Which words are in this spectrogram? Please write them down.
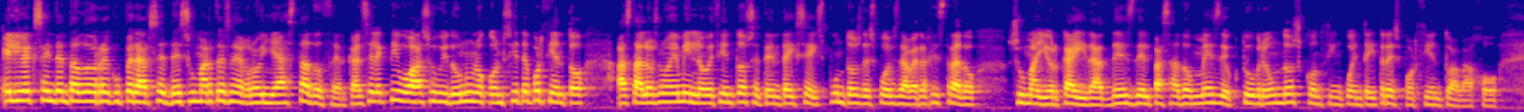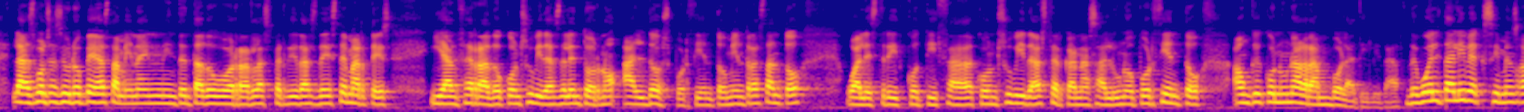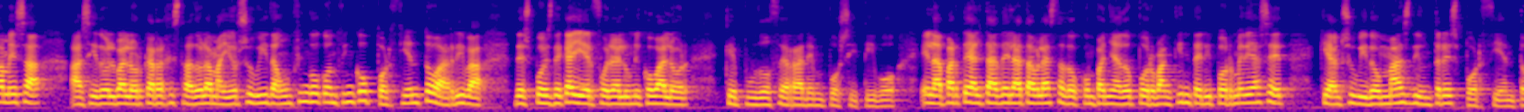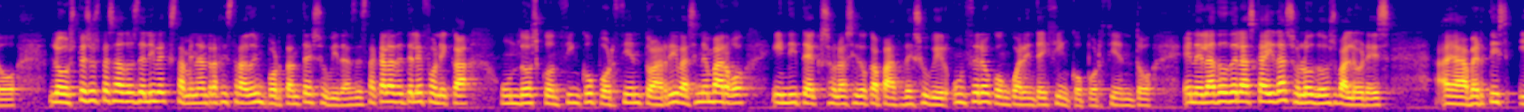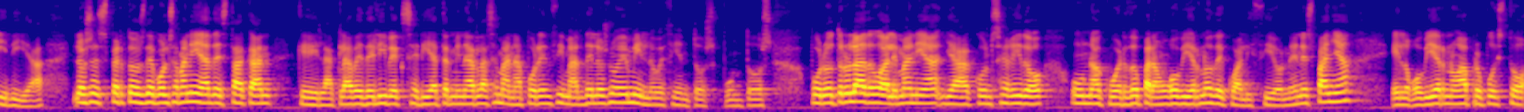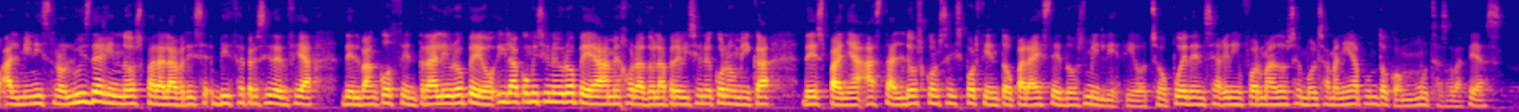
El IBEX ha intentado recuperarse de su martes negro y ha estado cerca. El selectivo ha subido un 1,7% hasta los 9.976 puntos después de haber registrado su mayor caída desde el pasado mes de octubre, un 2,53% abajo. Las bolsas europeas también han intentado borrar las pérdidas de este martes y han cerrado con subidas del entorno al 2%. Mientras tanto, Wall Street cotiza con subidas cercanas al 1%, aunque con una gran volatilidad. De vuelta al IBEX, Siemens Gamesa ha sido el valor que ha registrado la mayor subida, un 5,5% arriba, después de que ayer fuera el único valor que pudo cerrar en positivo. En la parte alta de la tabla ha estado acompañado por Bank Inter y por Mediaset, que han subido más de un 3%. Los pesos pesados del IBEX también han registrado importantes subidas. Destaca la de Telefónica un 2,5% arriba. Sin embargo, Inditex solo ha sido capaz de subir un 0,45%. En el lado de las caídas, solo dos valores. Avertis y Día. Los expertos de Bolsa Manía destacan que la clave del IBEX sería terminar la semana por encima de los 9.900 puntos. Por otro lado, Alemania ya ha conseguido un acuerdo para un gobierno de coalición. En España, el Gobierno ha propuesto al ministro Luis de Guindos para la vicepresidencia del Banco Central Europeo y la Comisión Europea ha mejorado la previsión económica de España hasta el 2,6% para este 2018. Pueden seguir informados en bolsamanía.com. Muchas gracias.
